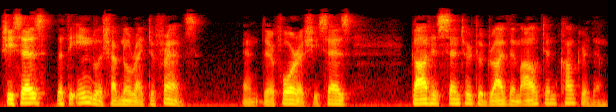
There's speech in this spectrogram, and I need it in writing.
She says that the English have no right to France, and therefore, as she says, God has sent her to drive them out and conquer them,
